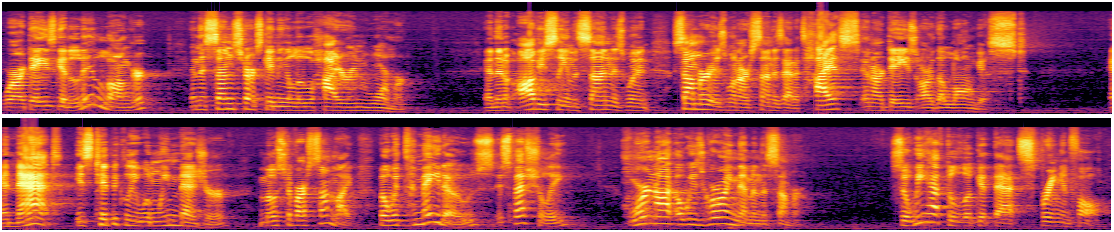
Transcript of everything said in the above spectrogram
where our days get a little longer and the sun starts getting a little higher and warmer. And then obviously in the sun is when summer is when our sun is at its highest and our days are the longest. And that is typically when we measure most of our sunlight. But with tomatoes, especially, we're not always growing them in the summer. So we have to look at that spring and fall.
